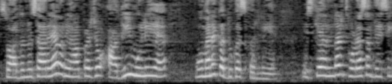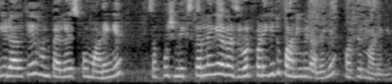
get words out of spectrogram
स्वाद अनुसार है, और यहाँ पर जो आधी मूली है, वो मैंने कद्दूकस कर ली है। इसके अंदर थोड़ा सा देसी घी डाल के हम पहले इसको माड़ेंगे, सब कुछ मिक्स कर लेंगे, अगर ज़रूरत पड़ेगी तो पानी भी डालेंगे और फिर माड़ेंगे।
